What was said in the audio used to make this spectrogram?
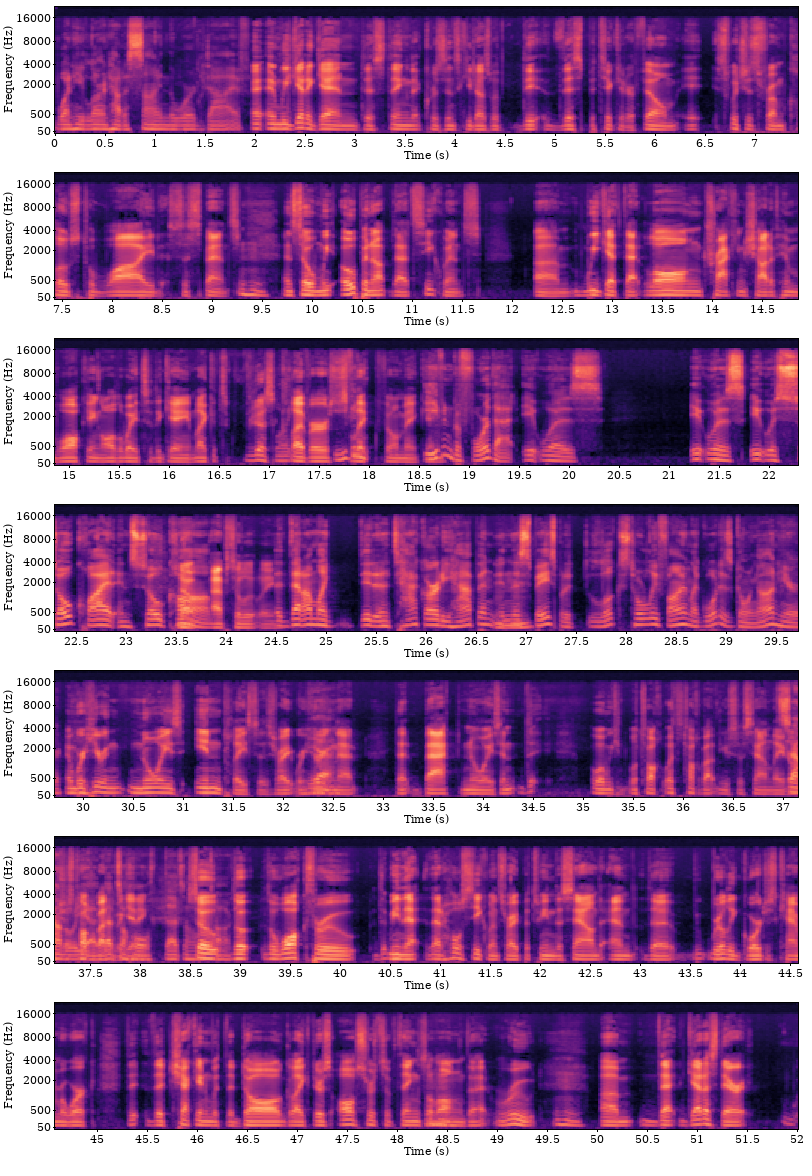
when he learned how to sign the word dive. And, and we get again this thing that Krasinski does with the, this particular film. It switches from close to wide suspense. Mm-hmm. And so when we open up that sequence, um, we get that long tracking shot of him walking all the way to the game. Like it's just Well, clever, even- slick filmmaking. Even before that, it was it was it was so quiet and so no, calm absolutely. that I'm like, did an attack already happen in this Mhm. space? But it looks totally fine. Like, what is going on here? and we're hearing noise in places, right? We're hearing Yeah. that that back noise. And the, well, we can we'll talk. Let's talk about the use of sound later. Sound, Let's just talk yeah, about that's the a beginning. whole that's a whole so talk. the the walkthrough i mean that that whole sequence right between the sound and the really gorgeous camera work the the check-in with the dog like there's all sorts of things Mhm. along that route Mhm. um, that get us there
